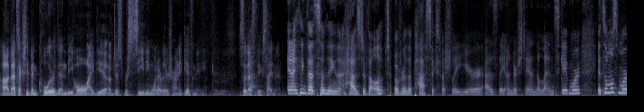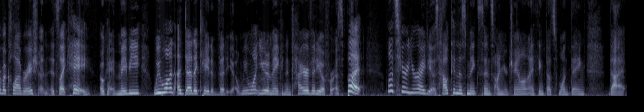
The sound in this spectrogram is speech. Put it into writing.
Uh, that's actually been cooler than the whole idea of just receiving whatever they're trying to give me. So that's the excitement. And I think that's something that has developed over the past, especially year, as they understand the landscape more. It's almost more of a collaboration. It's like, hey, okay, maybe we want a dedicated video. We want you to make an entire video for us, but let's hear your ideas. How can this make sense on your channel? And I think that's one thing that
